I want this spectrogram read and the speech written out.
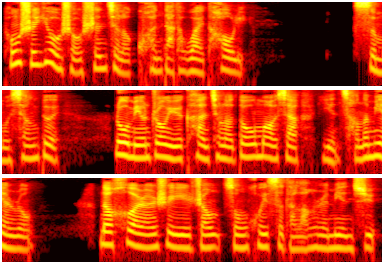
同时右手伸进了宽大的外套里。四目相对，陆明终于看清了兜帽下隐藏的面容，那赫然是一张棕灰色的狼人面具，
